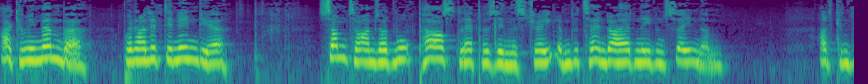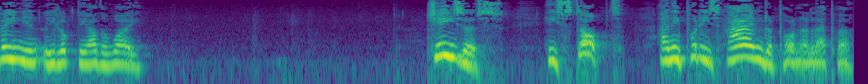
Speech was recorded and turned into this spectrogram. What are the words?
I can remember when I lived in India, sometimes I'd walk past lepers in the street and pretend I hadn't even seen them. I'd conveniently look the other way. Jesus, he stopped and he put his hand upon a leper.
